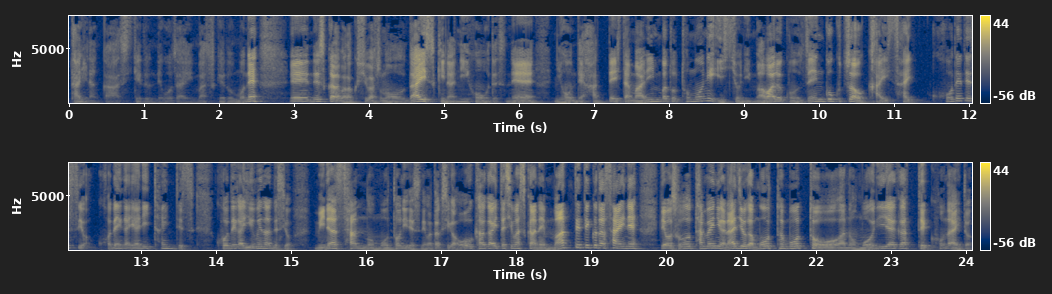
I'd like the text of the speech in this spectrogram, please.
たりなんかしてるんでございますけどもね。えー、ですから私はその大好きな日本をですね、日本で発展したマリンバと共に一緒に回るこの全国ツアーを開催。これですよ。これがやりたいんです。これが夢なんですよ。皆さんのもとにですね、私がお伺いいたしますからね、待っててくださいね。でもそのためにはラジオがもっともっと、あの、盛り上がってこないと。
